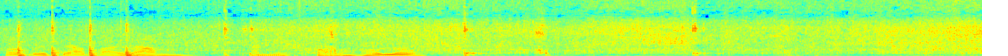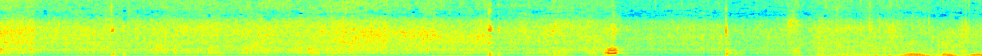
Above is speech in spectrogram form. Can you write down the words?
সবে চাপালাম অনেকক্ষণ হলো। এটাকে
